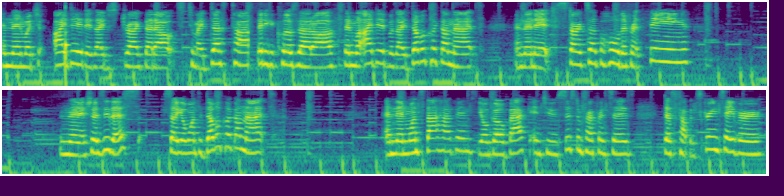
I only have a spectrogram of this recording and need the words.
and then what I did is I just dragged that out to my desktop. Then you can close that off. Then what I did was I double clicked on that and then it starts up a whole different thing. And then it shows you this. So you'll want to double click on that and then once that happens, you'll go back into System Preferences, Desktop and Screensaver,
